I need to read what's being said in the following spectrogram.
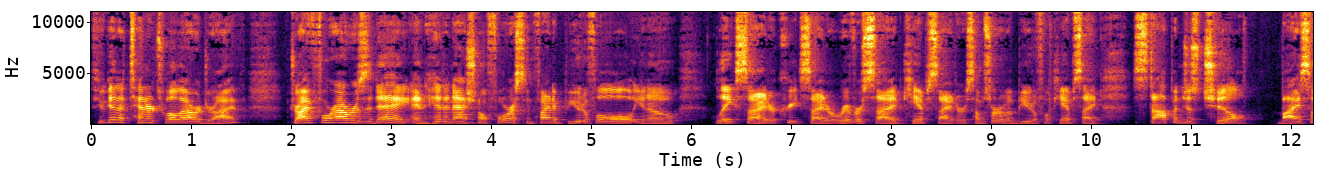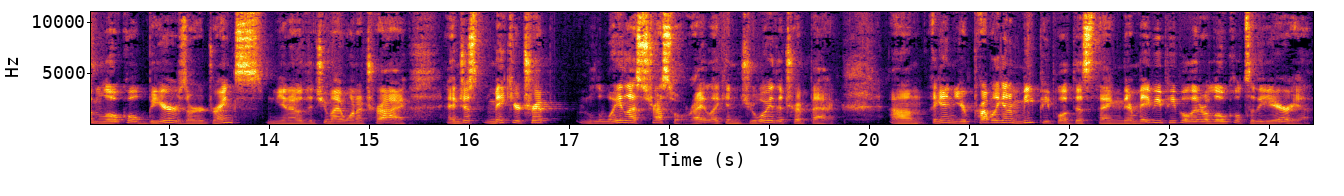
If you've got a 10 or 12 hour drive drive four hours a day and hit a national forest and find a beautiful you know lakeside or creekside or riverside campsite or some sort of a beautiful campsite stop and just chill. Buy some local beers or drinks you know that you might want to try and just make your trip way less stressful, right? Like enjoy the trip back. Um, again, you're probably going to meet people at this thing. There may be people that are local to the area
